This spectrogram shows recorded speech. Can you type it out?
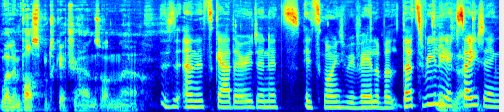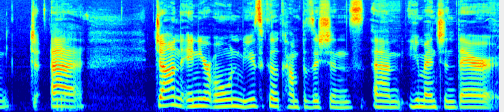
well, impossible to get your hands on now. and it's gathered and it's it's going to be available. That's really Exactly. exciting. Uh, John, in your own musical compositions, um, you mentioned there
